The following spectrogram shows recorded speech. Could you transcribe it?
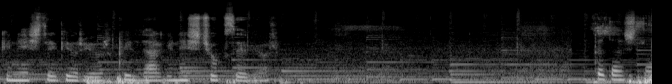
Güneşte görüyor. Güller güneşi çok seviyor. Arkadaşlar,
